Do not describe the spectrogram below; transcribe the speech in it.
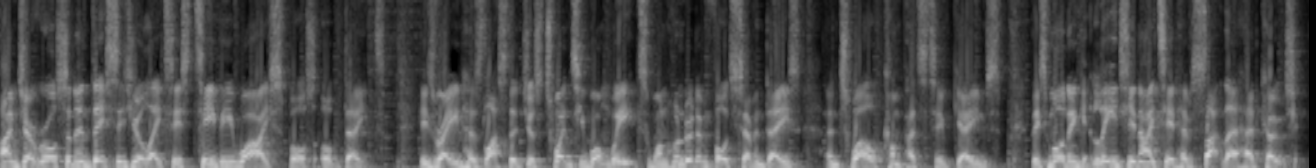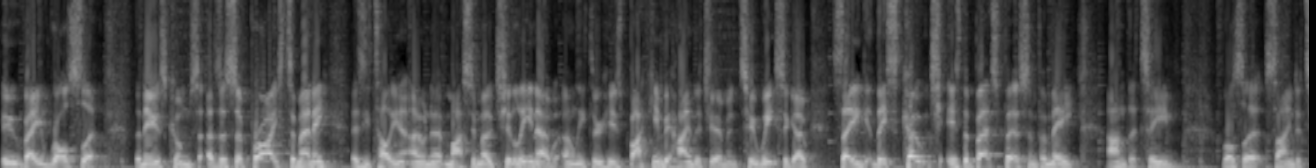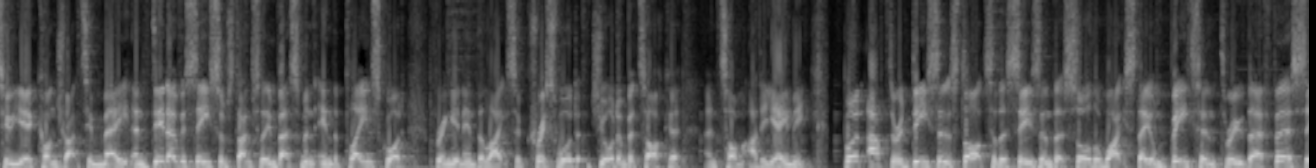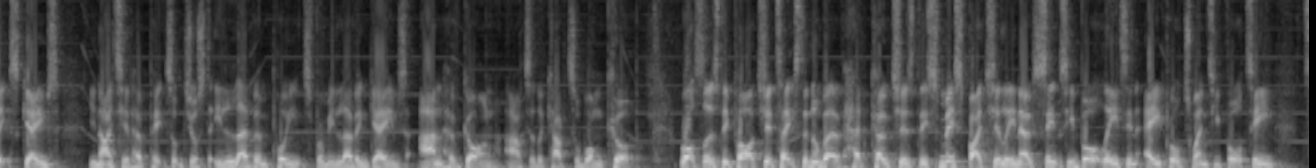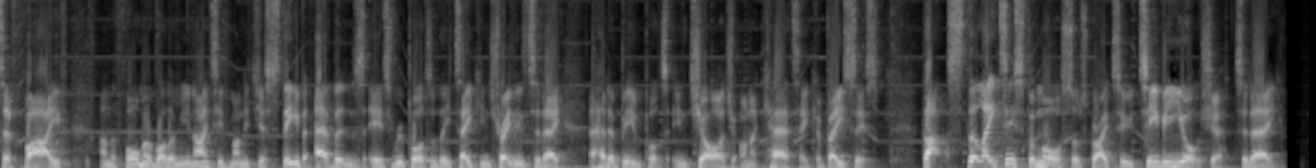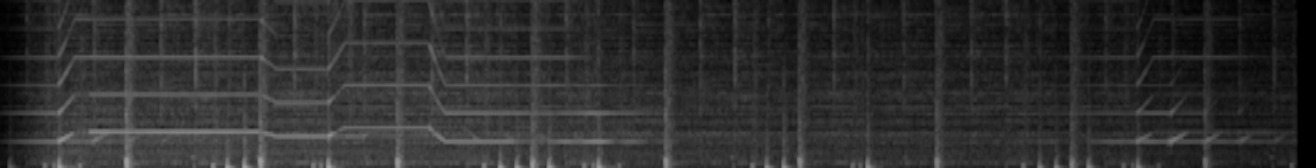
I'm Joe Rawson and this is your latest TVY Sports Update. His reign has lasted just 21 weeks, 147 days and 12 competitive games. This morning, Leeds United have sacked their head coach Uwe Rosler. The news comes as a surprise to many as Italian owner Massimo Cellino only threw his backing behind the German two weeks ago, saying this coach is the best person for me and the team. Rosler signed a two-year contract in May and did oversee substantial investment in the playing squad, bringing in the likes of Chris Wood, Jordan Botaka and Tom Adeyemi. But after a decent start to the season that saw the Whites stay unbeaten through their first six games, United have picked up just 11 points from 11 games and have gone out of the Capital One Cup. Rosler's departure takes the number of head coaches dismissed by Cellino since he bought Leeds in April 2014 to five, and the former Rotherham United manager Steve Evans is reportedly taking training today ahead of being put in charge on a caretaker basis. That's the latest. For more, subscribe to TV Yorkshire today.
